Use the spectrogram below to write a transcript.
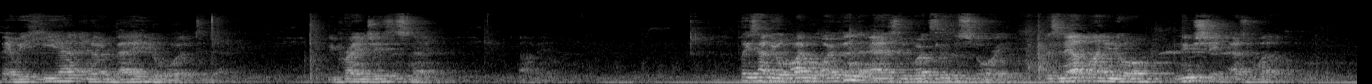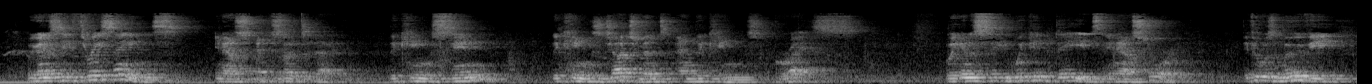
May we hear and obey your word today. We pray in Jesus' name. Amen. Please have your Bible open as we work through the story. There's an outline in your new sheet as well. We're going to see three scenes in our episode today the king's sin, the king's judgment, and the king's grace. We're going to see wicked deeds in our story. If it was a movie,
